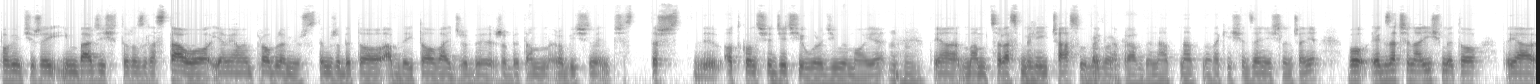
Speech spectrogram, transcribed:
powiem Ci, że im bardziej się to rozrastało, ja miałem problem już z tym, żeby to update'ować, żeby, żeby tam robić. no, Też e, odkąd się dzieci urodziły moje, Mhm. to ja mam coraz mniej czasu No tak tak. naprawdę na, na, na takie siedzenie, ślęczenie, bo jak zaczynaliśmy, to, to ja,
